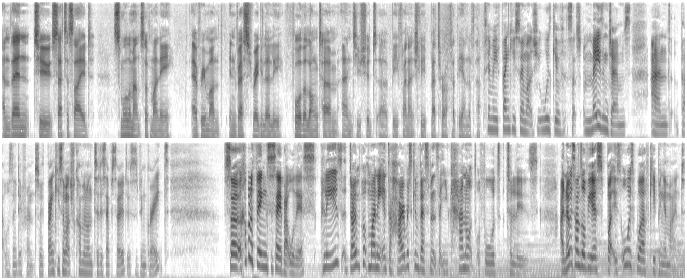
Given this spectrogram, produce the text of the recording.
And then to set aside small amounts of money every month, invest regularly for the long term, and you should uh, be financially better off at the end of that. Timi, thank you so much. You always give such amazing gems, and that was no different. So thank you so much for coming on to this episode. This has been great. So, a couple of things to say about all this. Please don't put money into high risk investments that you cannot afford to lose. I know it sounds obvious, but it's always worth keeping in mind.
